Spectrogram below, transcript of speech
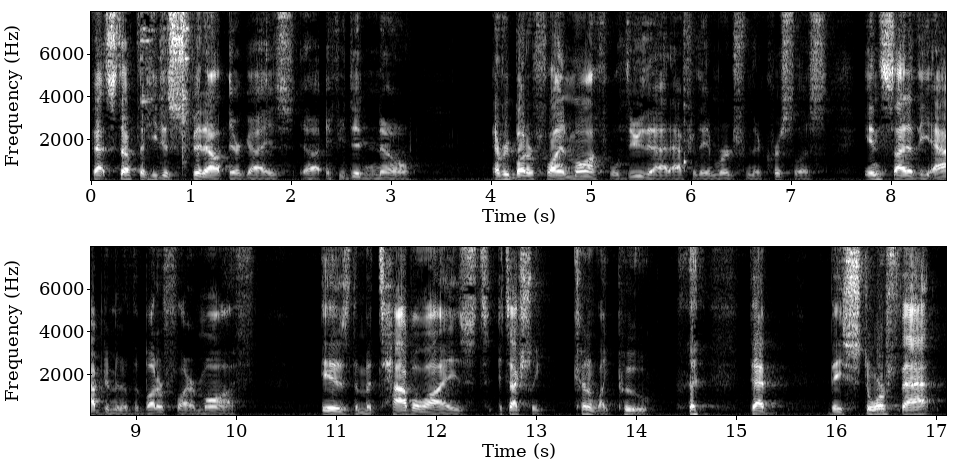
That stuff that he just spit out there, guys, uh, if you didn't know, every butterfly and moth will do that after they emerge from their chrysalis. Inside of the abdomen of the butterfly or moth is the metabolized, it's actually kind of like poo, that they store fat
